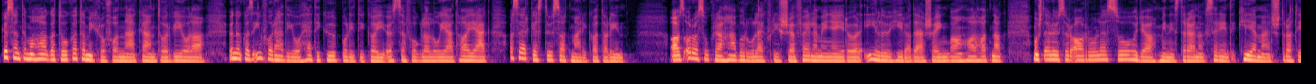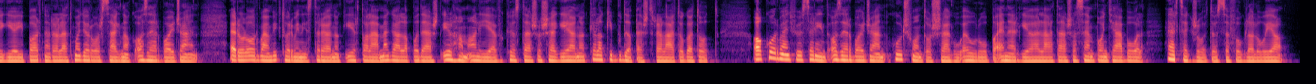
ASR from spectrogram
Köszöntöm a hallgatókat a mikrofonnál Kántor Viola. Önök az Inforádió heti külpolitikai összefoglalóját hallják, a szerkesztő Szatmári Katalin. Az orosz-ukrán háború legfrissebb fejleményeiről élő híradásainkban hallhatnak. Most először arról lesz szó, hogy a miniszterelnök szerint kiemelt stratégiai partnere lett Magyarországnak Azerbajdzsán. Erről Orbán Viktor miniszterelnök írt alá megállapodást Ilham Aliyev köztársasági elnökkel, aki Budapestre látogatott. A kormányfő szerint Azerbajdzsán kulcsfontosságú Európa energiaellátása szempontjából Herceg Zsolt összefoglalója.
